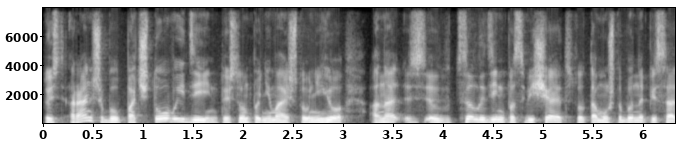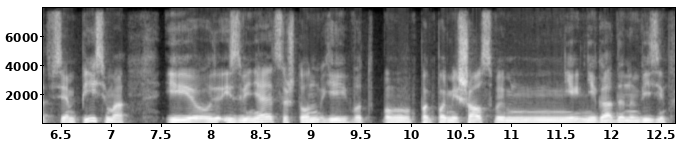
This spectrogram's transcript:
То есть раньше был почтовый день, то есть он понимает, что у нее она э, целый день посвящает тому, чтобы написать всем письма, и извиняется, что он ей вот э, помешал своим негаданным визитом.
